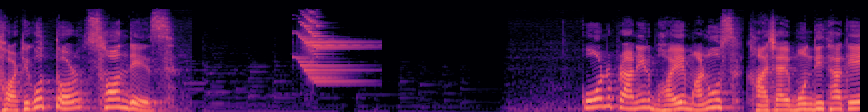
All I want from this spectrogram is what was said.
সঠিক উত্তর সন্দেশ। কোন প্রাণীর ভয়ে মানুষ খাঁচায় বন্দি থাকে?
